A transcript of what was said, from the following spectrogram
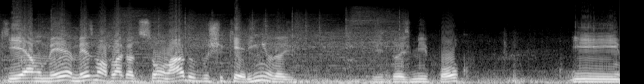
que é a mesma placa de som lá do, do Chiqueirinho de 2000 e pouco. E,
